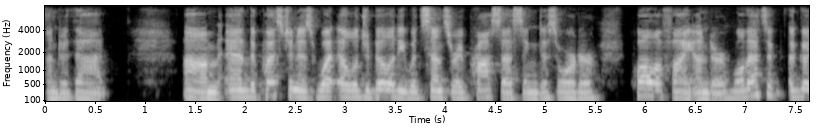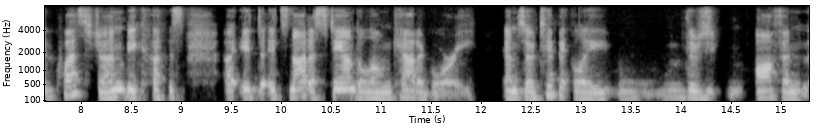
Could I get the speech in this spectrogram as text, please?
under that. Um, and the question is, what eligibility would sensory processing disorder qualify under? Well, that's a, a good question because uh, it, it's not a standalone category. And so typically, there's often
